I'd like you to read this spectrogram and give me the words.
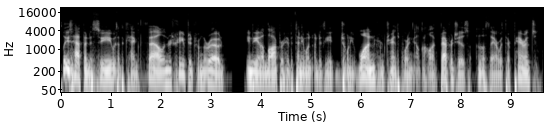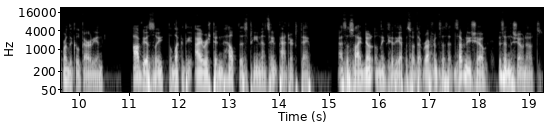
Police happened to see that the keg fell and retrieved it from the road. Indiana law prohibits anyone under the age of 21 from transporting alcoholic beverages unless they are with their parents or legal guardian. Obviously, the luck of the Irish didn't help this teen on St. Patrick's Day. As a side note, a link to the episode that references that 70s show is in the show notes.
